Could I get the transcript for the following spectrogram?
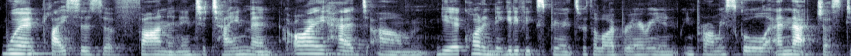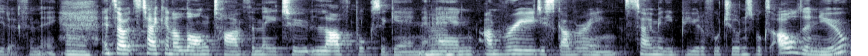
weren't places of fun and entertainment. I had, um, yeah, quite a negative experience with a librarian in primary school, and that just did it for me. Mm. And so it's taken a long time for me to love books again, mm. and I'm rediscovering so many beautiful children's books, old and new.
